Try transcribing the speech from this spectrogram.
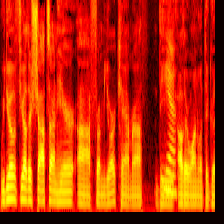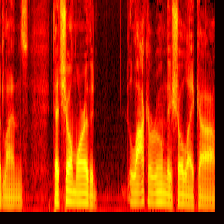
We do have a few other shots on here uh, from your camera, the Yeah. other one with the good lens, that show more of the locker room. They show like uh,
